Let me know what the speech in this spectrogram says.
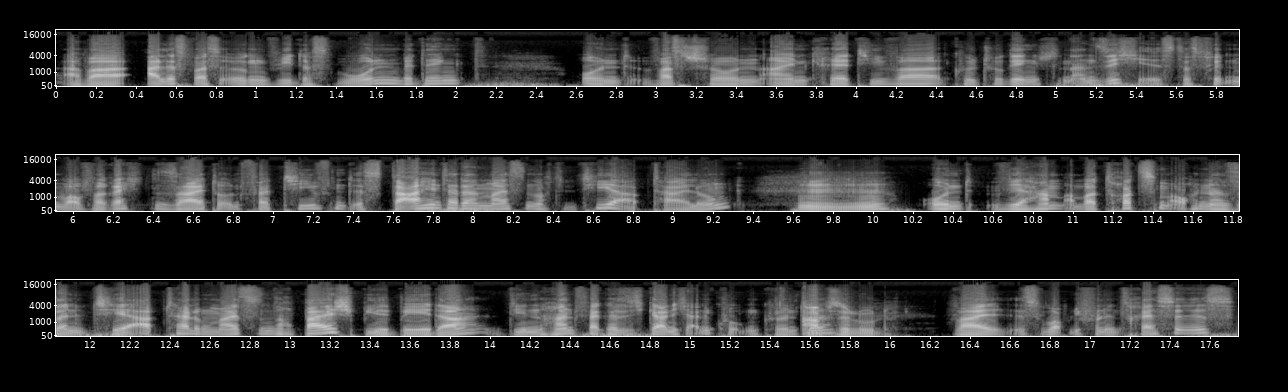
Aber alles, was irgendwie das Wohnen bedingt und was schon ein kreativer Kulturgegenstand an sich ist, das finden wir auf der rechten Seite und vertiefend ist dahinter dann meistens noch die Tierabteilung. Mhm. Und wir haben aber trotzdem auch in der Sanitärabteilung meistens noch Beispielbäder, die ein Handwerker sich gar nicht angucken könnte, Absolut. weil es überhaupt nicht von Interesse ist,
